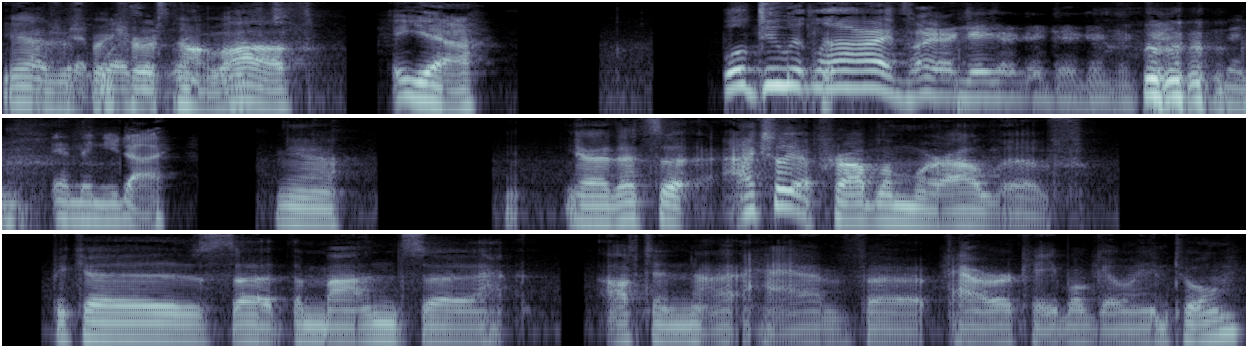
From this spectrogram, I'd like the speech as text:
Yeah, just make sure it's not live. Yeah. We'll do it live. and then and then you die. Yeah, yeah, that's a actually a problem where I live because uh, the mines uh, often uh, have uh, power cable going into them,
